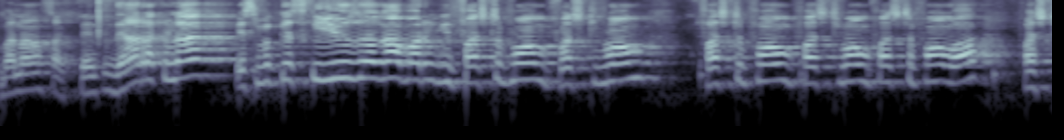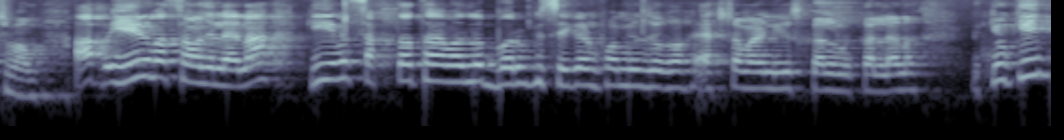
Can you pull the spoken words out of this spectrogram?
बना सकते हैं। तो ध्यान रखना, इसमें किसकी यूज़ होगा? वर्ब की। First form first form first form first form first form और फ़र्स्ट फॉर्म आप ये मत समझ लेना कि ये मैं सकता था मतलब वर्ब की सेकंड फॉर्म यूज़ होगा. एक्स्ट्रा माइंड यूज़ कर कर लेना. क्योंकि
